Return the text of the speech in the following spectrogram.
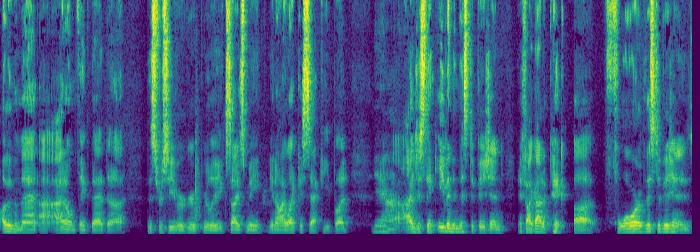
other than that, I, I don't think that uh, this receiver group really excites me. You know, I like Gesicki, but Yeah. I just think even in this division, if I got to pick a floor of this division, it is,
